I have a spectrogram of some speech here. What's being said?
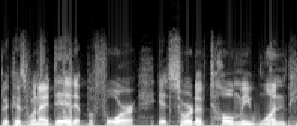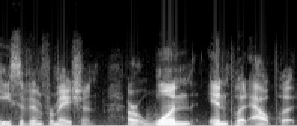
because when I did it before, it sort of told me one piece of information, or one input output.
